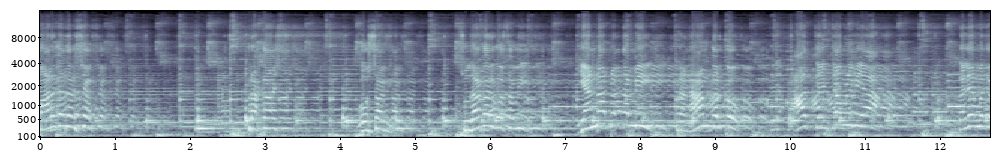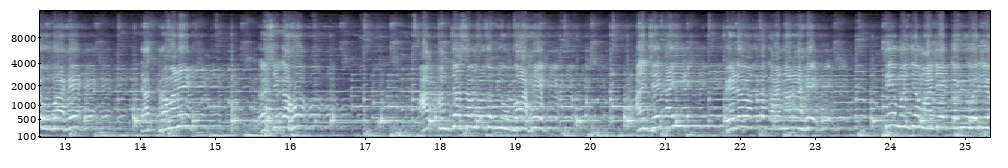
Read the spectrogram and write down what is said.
मार्गदर्शक प्रकाश गोसावी. सुधाकर गोसावी यांना प्रथम मी प्रणाम करतो. आज त्यांच्यामुळे मी या कलेमध्ये उभा आहे. त्याचप्रमाणे रसिका हो आज तुमच्यासमोर जो मी उभा आहे आणि जे काही वेडवाकडं गाणार आहे ते म्हणजे माझे कविवर्य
